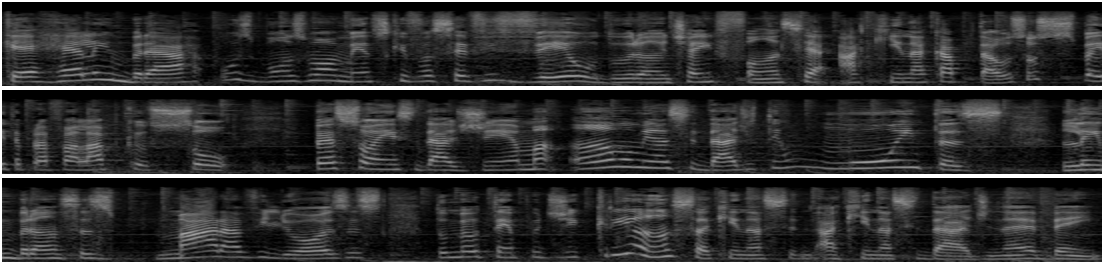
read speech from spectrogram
quer relembrar os bons momentos que você viveu durante a infância aqui na capital. Eu sou suspeita para falar porque eu sou pessoense da Gema, amo minha cidade, tenho muitas lembranças maravilhosas do meu tempo de criança aqui na, aqui na cidade, né, bem?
